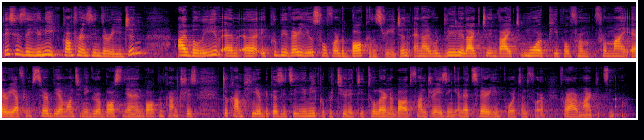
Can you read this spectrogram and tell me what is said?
This is a unique conference in the region. I believe, and uh, it could be very useful for the Balkans region, and I would really like to invite more people from, from my area, from Serbia, Montenegro, Bosnia, and Balkan countries to come here because it's a unique opportunity to learn about fundraising, and that's very important for, for our markets now.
